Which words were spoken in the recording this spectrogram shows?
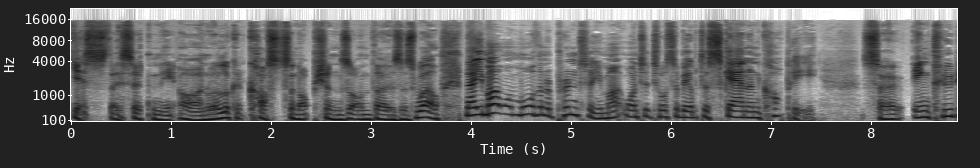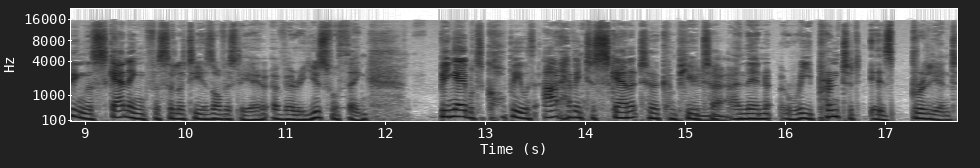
Yes, they certainly are. And we'll look at costs and options on those as well. Now, you might want more than a printer. You might want it to also be able to scan and copy. So, including the scanning facility is obviously a, a very useful thing. Being able to copy without having to scan it to a computer mm. and then reprint it is brilliant.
